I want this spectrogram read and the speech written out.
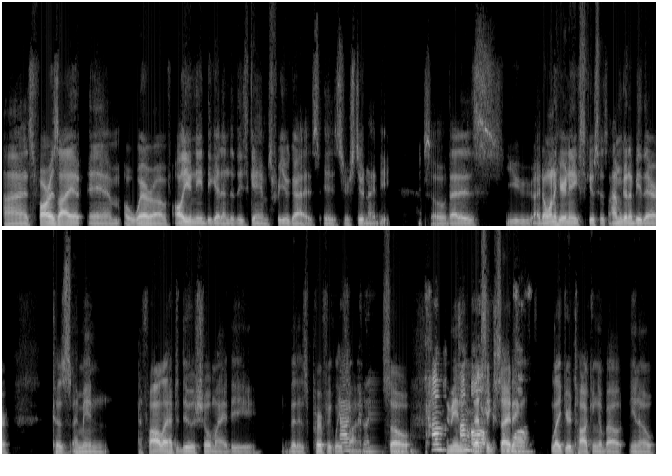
uh, as far as I am aware of, all you need to get into these games for you guys is your student ID. So that is you. I don't want to hear any excuses. I'm going to be there because I mean, if all I have to do is show my ID, that is perfectly exactly. fine. So, come, I mean, that's exciting. Like you're talking about, you know,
